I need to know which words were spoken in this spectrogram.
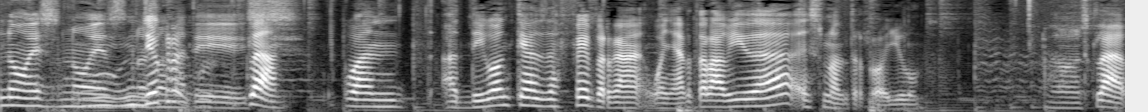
no és, no és, no és jo el crec- mateix. Clar, quan et diuen què has de fer per guanyar-te la vida, és un altre rotllo. Doncs clar,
